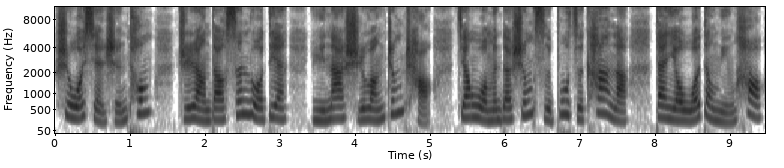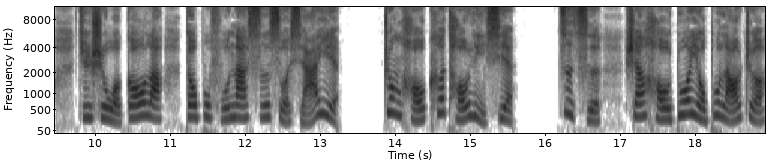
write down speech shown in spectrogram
是我显神通，直嚷到森罗殿，与那十王争吵，将我们的生死簿子看了。但有我等名号，俱是我勾了，都不服那厮所辖也。众猴磕头礼谢。自此，山猴多有不老者，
